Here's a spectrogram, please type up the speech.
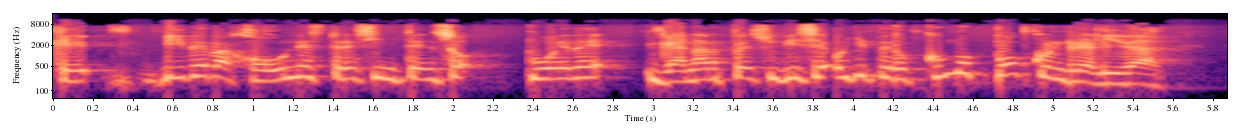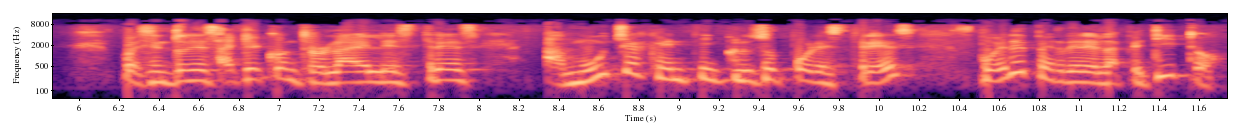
que vive bajo un estrés intenso puede ganar peso y dice, oye, pero ¿cómo poco en realidad? Pues entonces hay que controlar el estrés. A mucha gente, incluso por estrés, puede perder el apetito.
